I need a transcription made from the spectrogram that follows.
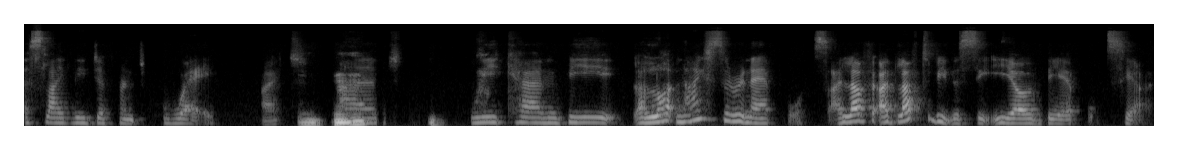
a slightly different way, right? Mm-hmm. And we can be a lot nicer in airports. I love I'd love to be the CEO of the airports here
